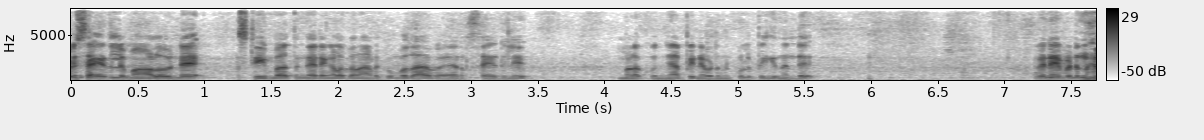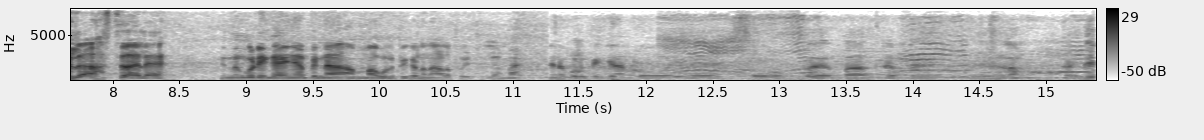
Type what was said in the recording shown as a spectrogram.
ഒരു സൈഡിൽ മാളുവിന്റെ സ്റ്റീം ബാത്തും കാര്യങ്ങളൊക്കെ നടക്കുമ്പോൾ അതാ വേറെ സൈഡിൽ നമ്മളെ കുഞ്ഞാപ്പിനെ ഇവിടുന്ന് കുളിപ്പിക്കുന്നുണ്ട്. ഇവനെ ഇവിടുന്ന് ലാസ്റ്റ് അല്ലേ? ഇന്നും കൂടി കഴിഞ്ഞാൽ പിന്നെ അമ്മ കുളിപ്പിക്കണം നാളെ പോയിട്ടില്ല അമ്മ? ഇങ്ങനെ കുളിപ്പിക്കാനുള്ള ഓയിൽ സോപ്പ് പാത്രപ്പ് വെള്ളം ഇത്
